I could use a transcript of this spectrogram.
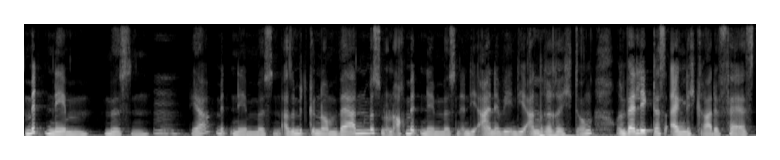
mitnehmen müssen. Ja, mitnehmen müssen. Also mitgenommen werden müssen und auch mitnehmen müssen in die eine wie in die andere Richtung. Und wer legt das eigentlich gerade fest?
